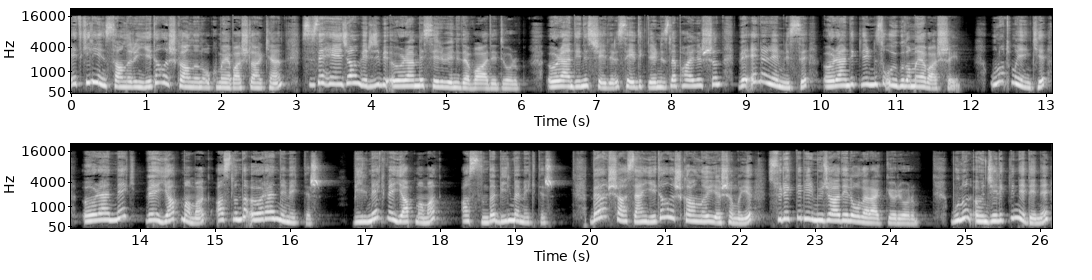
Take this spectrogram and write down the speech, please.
etkili insanların yedi alışkanlığını okumaya başlarken size heyecan verici bir öğrenme serüveni de vaat ediyorum. Öğrendiğiniz şeyleri sevdiklerinizle paylaşın ve en önemlisi öğrendiklerinizi uygulamaya başlayın. Unutmayın ki öğrenmek ve yapmamak aslında öğrenmemektir. Bilmek ve yapmamak aslında bilmemektir. Ben şahsen yedi alışkanlığı yaşamayı sürekli bir mücadele olarak görüyorum. Bunun öncelikli nedeni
